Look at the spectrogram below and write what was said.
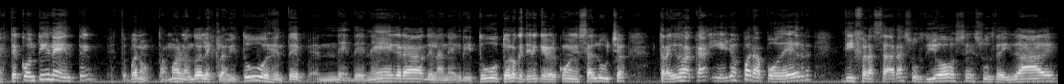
este continente, este, bueno, estamos hablando de la esclavitud, gente de negra, de la negritud, todo lo que tiene que ver con esa lucha, traídos acá y ellos para poder disfrazar a sus dioses, sus deidades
